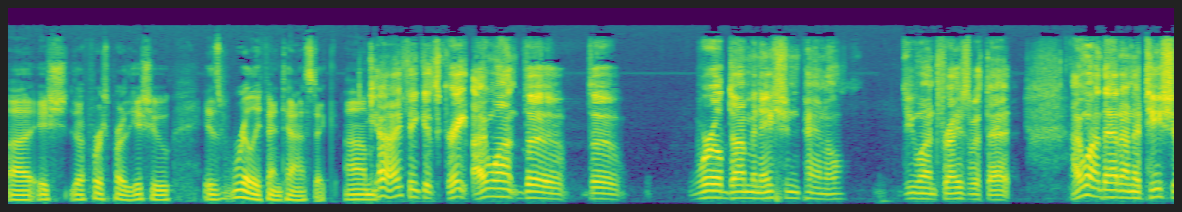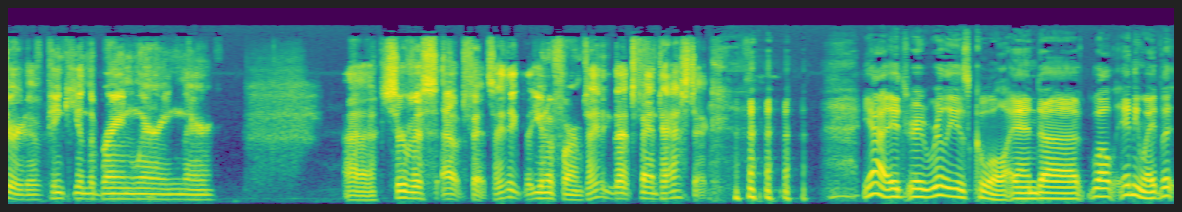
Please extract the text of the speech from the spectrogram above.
uh issue the first part of the issue is really fantastic. Um yeah, I think it's great. I want the, the world domination panel. Do you want fries with that? I want that on a t-shirt of Pinky and the Brain wearing their uh, service outfits. I think the uniforms. I think that's fantastic. Yeah, it, it really is cool. And uh, well, anyway, let,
